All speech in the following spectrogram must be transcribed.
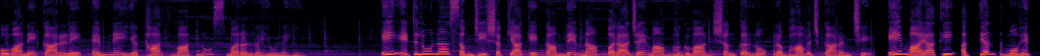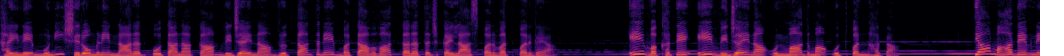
હોવાને કારણે એમને યથાર્થ વાતનું સ્મરણ રહ્યું નહીં. એ એટલું ન સમજી શક્યા કે કામદેવના પરાજયમાં ભગવાન શંકરનો પ્રભાવ જ કારણ છે. એ માયાથી અત્યંત મોહિત થઈને મુનિ શિરોમણી નારદ પોતાના કામ વિજયના વૃત્તાંતને બતાવવા તરત જ કૈલાસ પર્વત પર ગયા. એ વખતે એ વિજયના ઉન્માદમાં ઉત્પન્ન હતા. ત્યાં મહાદેવને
